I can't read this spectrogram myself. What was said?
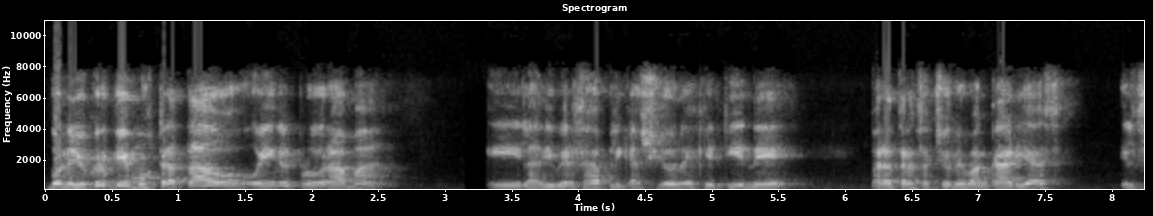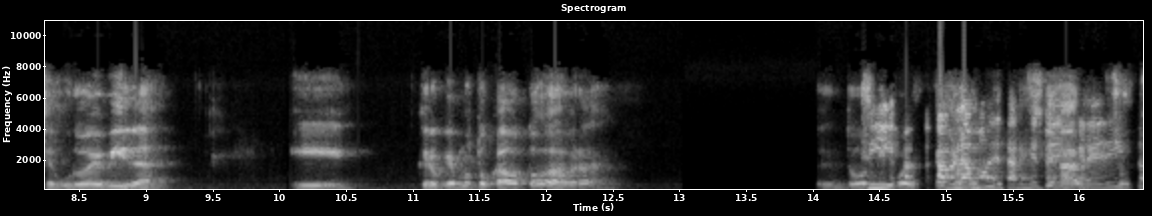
bueno, yo creo que hemos tratado hoy en el programa eh, las diversas aplicaciones que tiene para transacciones bancarias el seguro de vida. Eh, creo que hemos tocado todas, ¿verdad? sí, hablamos de tarjeta de crédito.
